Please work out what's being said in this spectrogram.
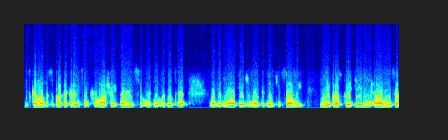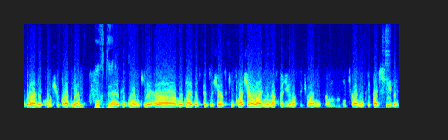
из команды Супротек Рейсинг, Маша и Тая, сегодня выдался, наверное, опять же, на этой гонке самый непростой день. Они собрали кучу проблем на этой гонке, э, вот на этом спецучастке. Сначала они на 190 километров, километре подсели,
